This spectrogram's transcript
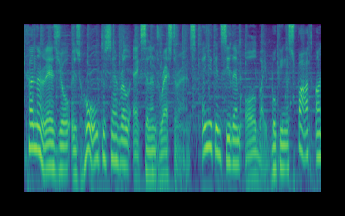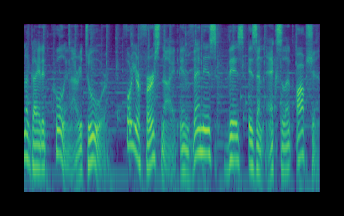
Cannaregio is home to several excellent restaurants, and you can see them all by booking a spot on a guided culinary tour. For your first night in Venice, this is an excellent option.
